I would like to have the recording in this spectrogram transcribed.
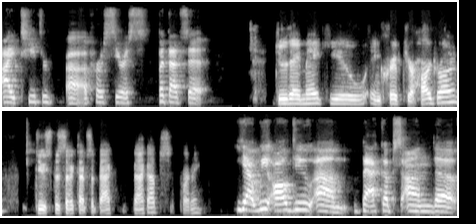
IT through uh, ProCirrus, but that's it. Do they make you encrypt your hard drive? Do specific types of back backups? Pardon me. Yeah, we all do um, backups on the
